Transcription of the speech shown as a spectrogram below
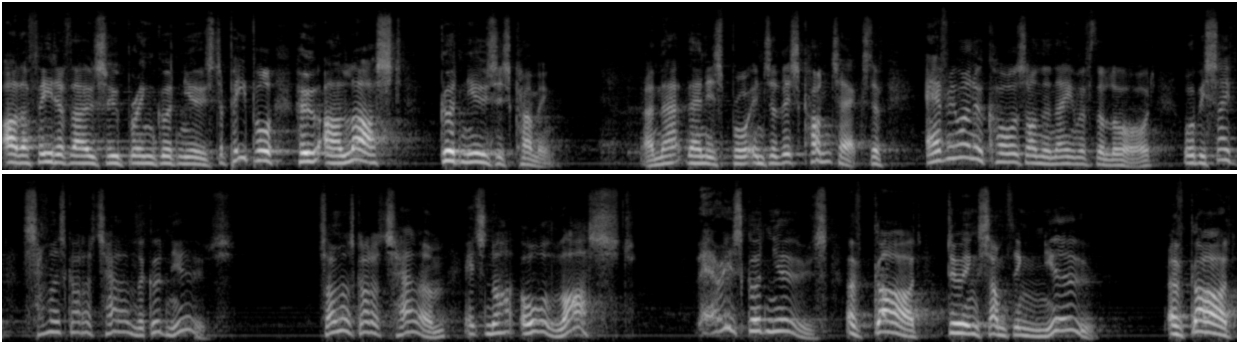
are the feet of those who bring good news. To people who are lost, good news is coming. And that then is brought into this context of everyone who calls on the name of the Lord will be saved. Someone's got to tell them the good news. Someone's got to tell them it's not all lost. There is good news of God doing something new, of God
